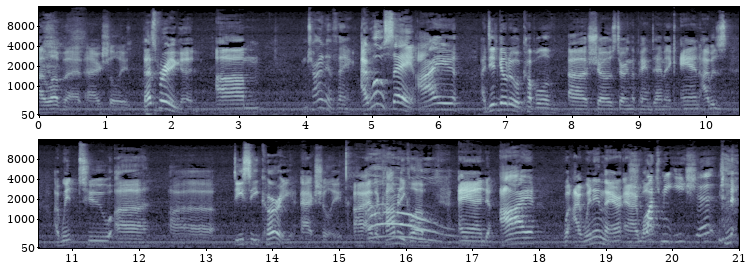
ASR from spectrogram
I love that actually. That's pretty good. Um, I'm trying to think. I will say I I did go to a couple of uh, shows during the pandemic, and I was I went to uh, uh, DC Curry actually uh, at the comedy Oh. club, and I I went in there and I you wa- watch me eat shit. N-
